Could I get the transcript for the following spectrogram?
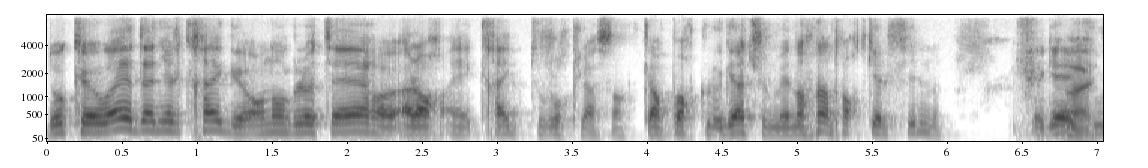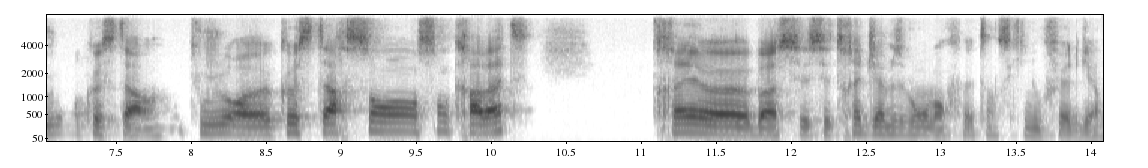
Donc euh, ouais, Daniel Craig en Angleterre. Euh, alors hey, Craig toujours classe. Hein. Qu'importe le gars, tu le mets dans n'importe quel film. Le gars ouais. est toujours en costard, hein. toujours euh, costard sans, sans cravate. Très, bah c'est très James Bond en fait, hein, ce qu'il nous fait le gars.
